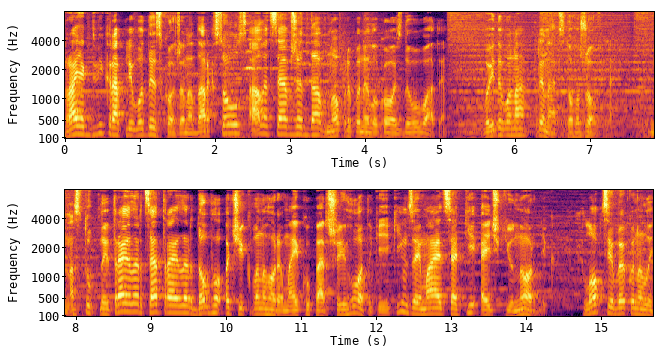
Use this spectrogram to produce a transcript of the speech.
Гра як дві краплі води схожа на Dark Souls, але це вже давно припинило когось дивувати. Вийде вона 13 жовтня. Наступний трейлер це трейлер довгоочікуваного ремейку першої готики, яким займається THQ Nordic. Хлопці виконали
